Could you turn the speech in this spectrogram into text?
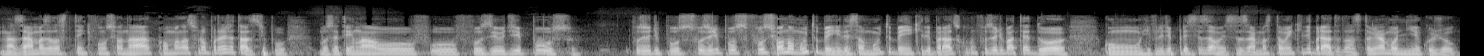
as armas elas têm que funcionar como elas foram projetadas. Tipo, você tem lá o, o fuzil de pulso. Fuzil de pulso, fuzil de pulso funcionam muito bem, eles são muito bem equilibrados com fuzil de batedor, com rifle de precisão. Essas armas estão equilibradas, elas estão em harmonia com o jogo.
